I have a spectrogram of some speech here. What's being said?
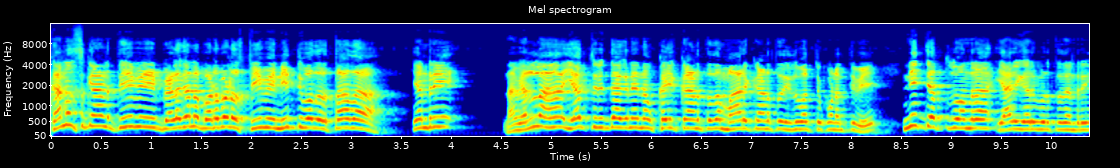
ಕನಸು ಕಾಣ್ತೀವಿ ಬೆಳಗನ ಬಡಬಡಿಸ್ತೀವಿ ನಿದ್ದೆ ಬದರ್ತಾದ ಏನ್ರಿ? ನಾವೆಲ್ಲ ಎತ್ತರಿದ್ದಾಗನೇ ನಾವು ಕೈ ಕಾಣ್ತದ, ಮಾರಿ ಕಾಣ್ತದ, ಇದು ಕೊಣಂತೀವಿ ನಿದ್ದೆ ಹತ್ತದು ಅಂದ್ರೆ ಯಾರಿಗೆ ಅರಿವಿರ್ತದೇನ್ರಿ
